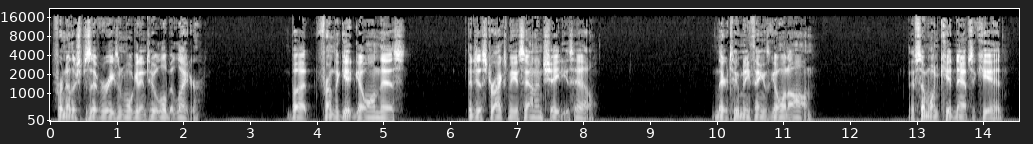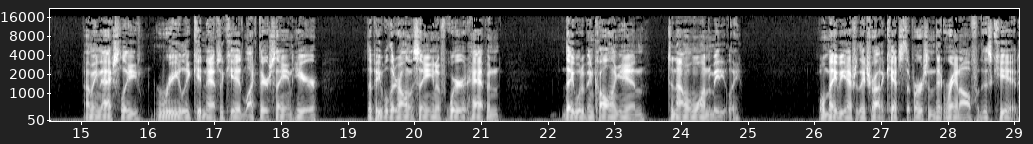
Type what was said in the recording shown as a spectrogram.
for another specific reason we'll get into a little bit later. But from the get go on this, it just strikes me as sounding shady as hell. There are too many things going on. If someone kidnaps a kid, I mean, actually, really kidnaps a kid, like they're saying here, the people that are on the scene of where it happened, they would have been calling in to 911 immediately. Well, maybe after they try to catch the person that ran off with this kid,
